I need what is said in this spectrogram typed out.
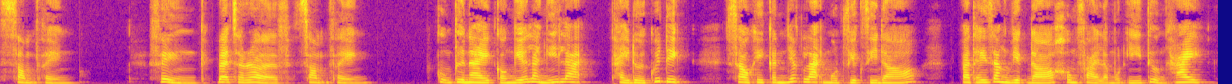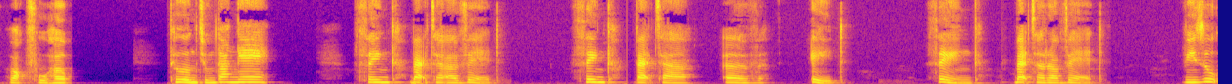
something. Think better of something. Cụm từ này có nghĩa là nghĩ lại, thay đổi quyết định sau khi cân nhắc lại một việc gì đó và thấy rằng việc đó không phải là một ý tưởng hay hoặc phù hợp. Thường chúng ta nghe think better of it, think better of it, think better of it. Ví dụ,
